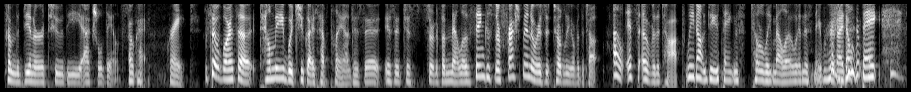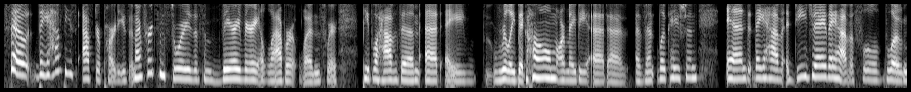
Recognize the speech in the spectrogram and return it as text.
from the dinner to the actual dance. Okay, great. So Martha, tell me what you guys have planned. Is it is it just sort of a mellow thing because they're freshmen, or is it totally over the top? Oh, it's over the top. We don't do things totally mellow in this neighborhood, I don't think. So they have these after parties, and I've heard some stories of some very, very elaborate ones where people have them at a really big home or maybe at a event location, and they have a DJ, they have a full blown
